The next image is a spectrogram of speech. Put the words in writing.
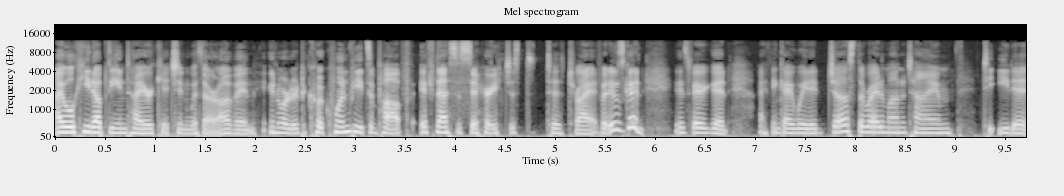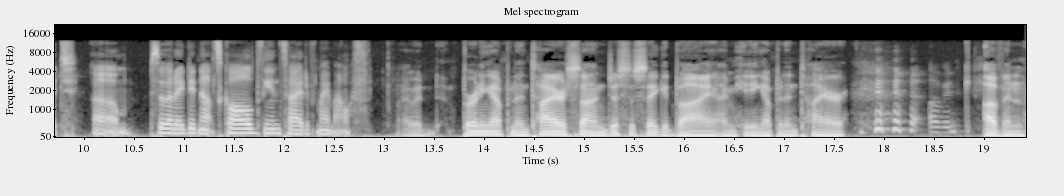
I will heat up the entire kitchen with our oven in order to cook one pizza pop if necessary, just to, to try it. But it was good. It was very good. I think I waited just the right amount of time to eat it, um, so that I did not scald the inside of my mouth. I would burning up an entire sun just to say goodbye. I'm heating up an entire oven. oven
